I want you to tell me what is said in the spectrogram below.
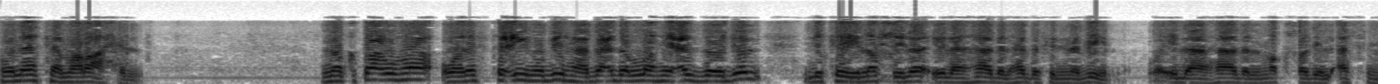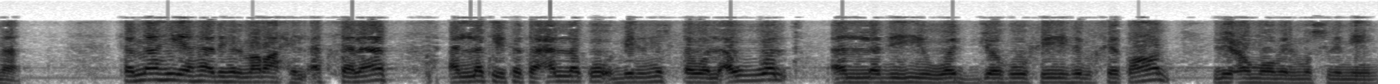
هناك مراحل نقطعها ونستعين بها بعد الله عز وجل لكي نصل إلى هذا الهدف النبيل وإلى هذا المقصد الأسمى. فما هي هذه المراحل؟ الثلاث التي تتعلق بالمستوى الأول الذي يوجه فيه الخطاب لعموم المسلمين.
